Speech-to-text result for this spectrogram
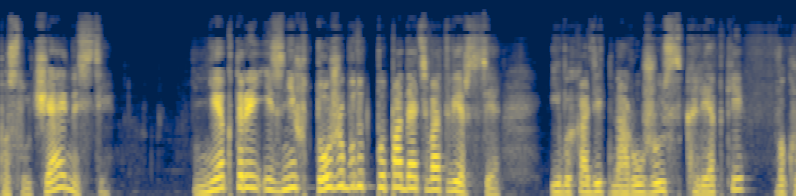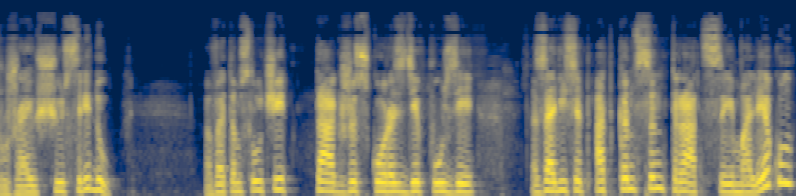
По случайности, некоторые из них тоже будут попадать в отверстие и выходить наружу из клетки в окружающую среду. В этом случае также скорость диффузии зависит от концентрации молекул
